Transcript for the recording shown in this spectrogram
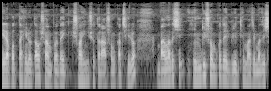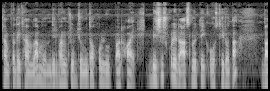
নিরাপত্তাহীনতা ও সাম্প্রদায়িক সহিংসতার আশঙ্কা ছিল। বাংলাদেশে হিন্দু সম্প্রদায়ের বিরুদ্ধে মাঝে মাঝে সাম্প্রদায়িক হামলা, মন্দির ভাঙচুর, জমি দখল, লুটপাট হয়। বিশেষ করে রাজনৈতিক অস্থিরতা বা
